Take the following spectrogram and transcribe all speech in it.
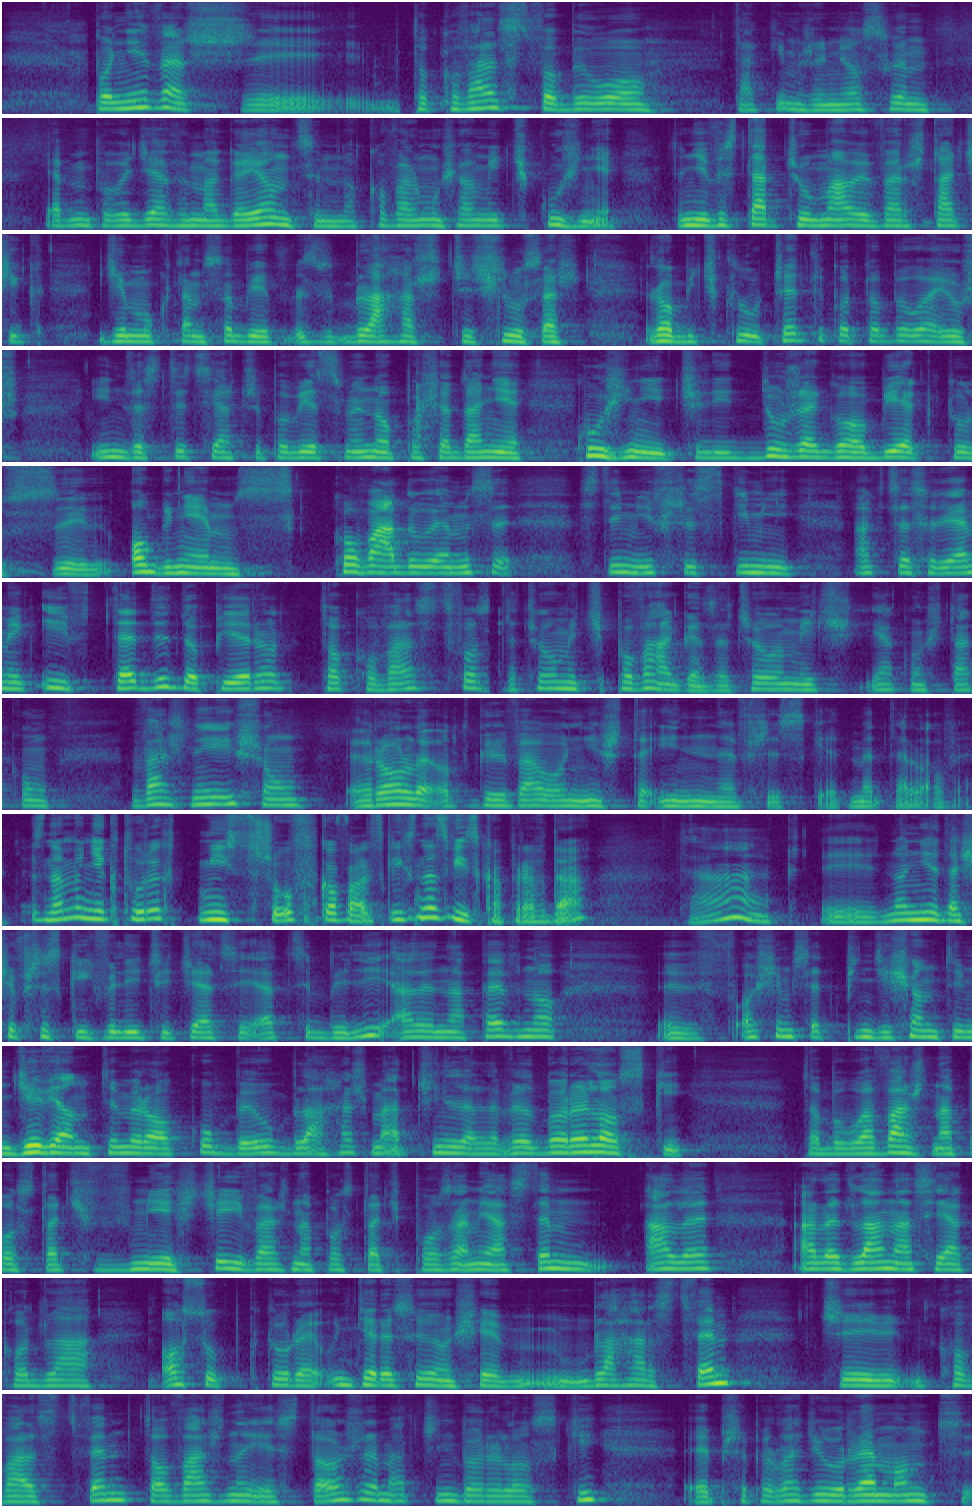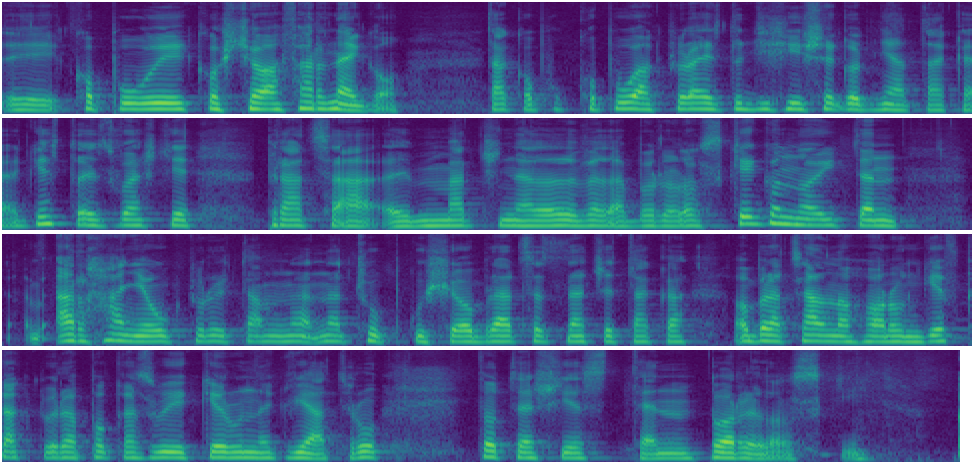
Ponieważ y, to kowalstwo było takim rzemiosłem, ja bym powiedziała, wymagającym. No, kowal musiał mieć kuźnię. To nie wystarczył mały warsztacik, gdzie mógł tam sobie blacharz czy ślusarz robić klucze, tylko to była już inwestycja, czy powiedzmy no, posiadanie kuźni, czyli dużego obiektu z ogniem, z kowadłem, z, z tymi wszystkimi akcesoriami. I wtedy dopiero to kowalstwo zaczęło mieć powagę, zaczęło mieć jakąś taką ważniejszą rolę odgrywało niż te inne wszystkie metalowe. Znamy niektórych mistrzów kowalskich z nazwiska, prawda? Tak. Y, no nie da się wszystkich wyliczyć, jacy, jacy byli, ale na pewno y, w 859 roku był blacharz Marcin Lelewel-Borelowski. To była ważna postać w mieście i ważna postać poza miastem, ale, ale dla nas, jako dla osób, które interesują się blacharstwem, czy kowalstwem, to ważne jest to, że Marcin Borelowski e, przeprowadził remont e, kopuły kościoła Farnego. Ta kopuła, która jest do dzisiejszego dnia taka jak jest, to jest właśnie praca e, Marcina Lelwela Borelowskiego, no i ten archanioł, który tam na, na czubku się obraca, znaczy taka obracalna chorągiewka, która pokazuje kierunek wiatru, to też jest ten Borelowski.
